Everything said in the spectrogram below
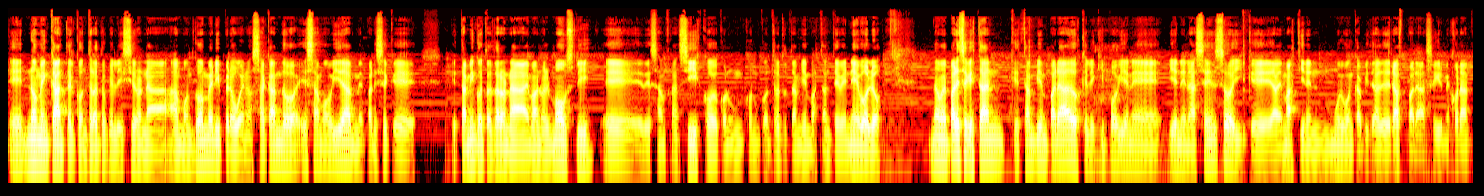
Eh, no me encanta el contrato que le hicieron a, a, Montgomery, pero bueno, sacando esa movida, me parece que también contrataron a Emmanuel Mosley eh, de San Francisco con un, con un, contrato también bastante benévolo. No, me parece que están, que están bien parados, que el equipo viene, viene en ascenso y que además tienen muy buen capital de draft para seguir mejorando.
